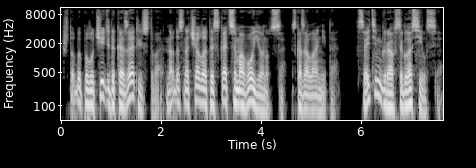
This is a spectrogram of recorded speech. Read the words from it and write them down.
Чтобы получить доказательства, надо сначала отыскать самого Йонуса, сказала Анита. С этим граф согласился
